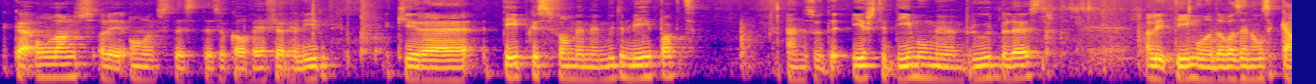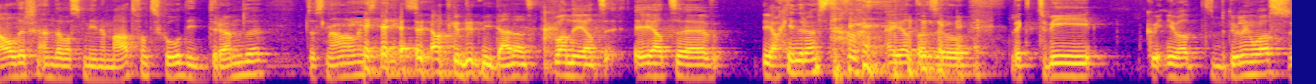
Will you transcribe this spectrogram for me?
ik heb onlangs, allee, onlangs, het is, het is ook al vijf jaar geleden, een keer eh tapejes van bij mijn moeder meegepakt. En zo de eerste demo met mijn broer beluisterd. Allee, demo, dat was in onze kelder en dat was mijn maat van school die drumde. Tussen aanhalingstekens. Want je doet niet dat. als- Want hij had, hij had, eh, hij had geen drum staan. hij had dan zo like, twee, ik weet niet wat de bedoeling was,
